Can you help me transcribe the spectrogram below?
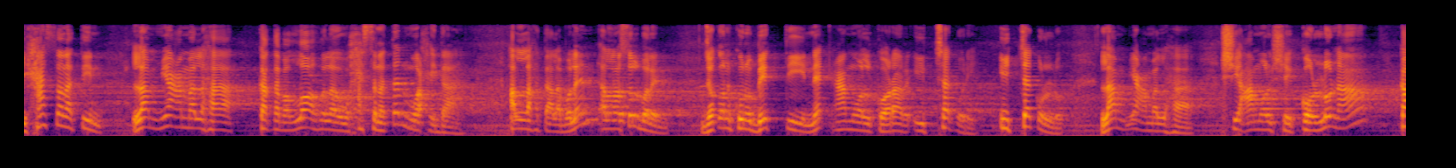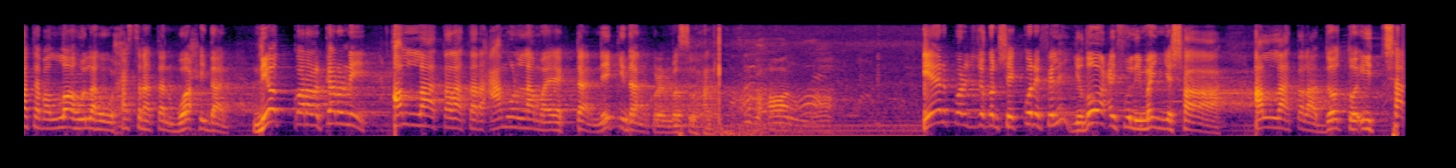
বিহাসানাতিন লাম ইয়ামালহা কাতাবাল্লাহু লাহু হাসানাতান ওয়াহিদা। আল্লাহ তাআলা বলেন আল্লাহ রাসূল বলেন, যখন কোনো ব্যক্তি নেক আমল করার ইচ্ছা করে, ইচ্ছা করল, লাম ইয়ামালহা, সে আমল সে করল না লাহু হাসানাতান ওয়াহিদান করার কারণে আল্লাহ তাআলা তার আমল নামায় একটা নেকি দান করেন সুবহানাল্লাহ। এরপরে যখন সে করে ফেলে ইউদাইফুল লিমান ইয়াশা, আল্লাহ তাআলা যত ইচ্ছা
